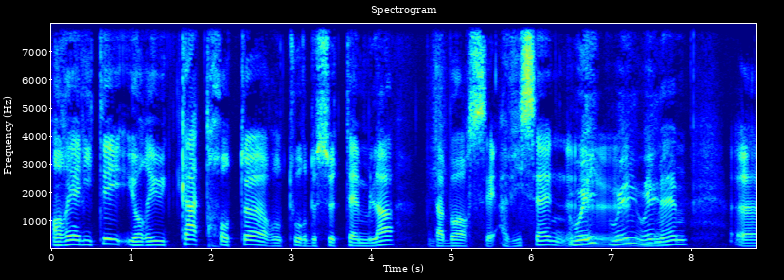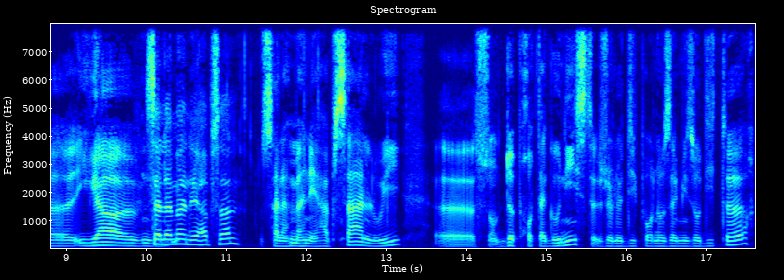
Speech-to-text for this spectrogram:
en réalité, il y aurait eu quatre auteurs autour de ce thème-là. D'abord, c'est Avicenne oui, euh, oui, lui-même. Il y a Salaman et Absal. Salaman et Absal, oui. Euh, sont deux protagonistes, je le dis pour nos amis auditeurs.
